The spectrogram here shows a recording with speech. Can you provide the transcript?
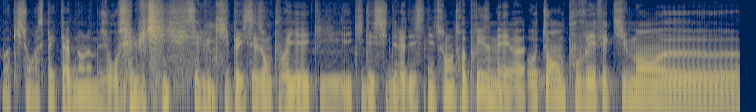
Bon, qui sont respectables dans la mesure où c'est lui qui c'est lui qui paye ses employés et qui, et qui décide de la destinée de son entreprise. Mais euh, autant on pouvait effectivement euh,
